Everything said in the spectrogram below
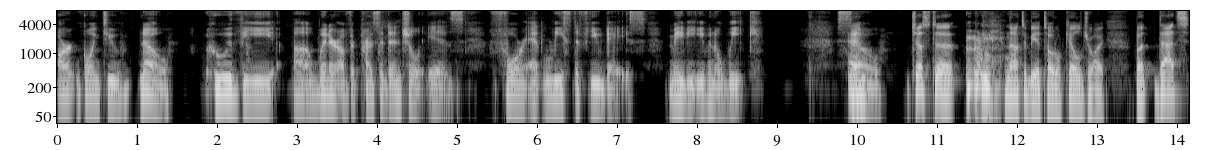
aren't going to know who the uh, winner of the presidential is for at least a few days maybe even a week so just to not to be a total killjoy, but that's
